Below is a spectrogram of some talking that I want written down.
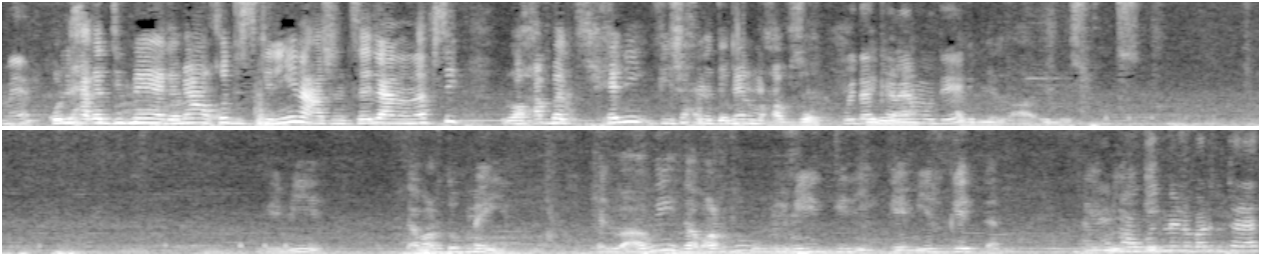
تمام. كل الحاجات دي ب 100 يا جماعة. وخد سكرين عشان تسهلي على نفسك. ولو حابة تشحني في شحن لجميع المحافظات. وده. كمان موديل. عجبني ال- الأسود. جميل. ده برضو ب 100 حلو قوي. ده برضو ب 100 جنيه. جميل جدا. موجود. منه برضو ثلاث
